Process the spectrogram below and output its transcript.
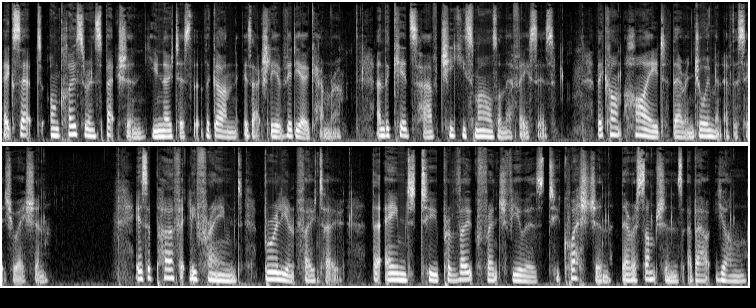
Except on closer inspection, you notice that the gun is actually a video camera, and the kids have cheeky smiles on their faces. They can't hide their enjoyment of the situation. It's a perfectly framed, brilliant photo that aimed to provoke French viewers to question their assumptions about young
